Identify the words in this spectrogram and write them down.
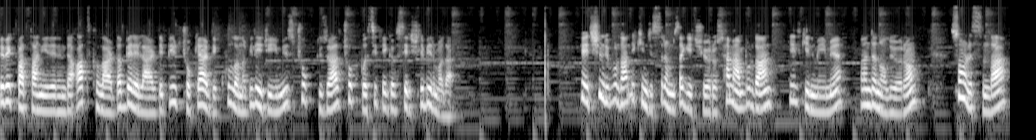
bebek battaniyelerinde, atkılarda, berelerde birçok yerde kullanabileceğimiz çok güzel, çok basit ve gösterişli bir model. Evet şimdi buradan ikinci sıramıza geçiyoruz. Hemen buradan ilk ilmeğimi önden alıyorum. Sonrasında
